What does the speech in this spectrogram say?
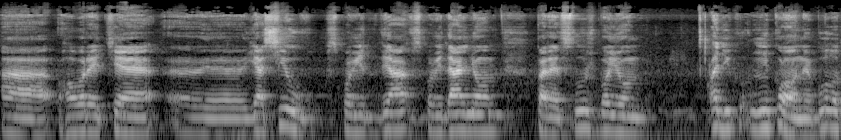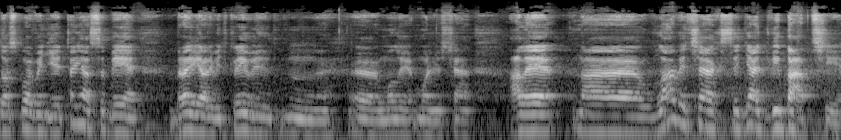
А, говорить, е, я сів в сповідальню перед службою, а нікого не було до сповіді, та я собі брев'яр відкрив е, моли, молюся. Але на, в лавицях сидять дві бабці,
